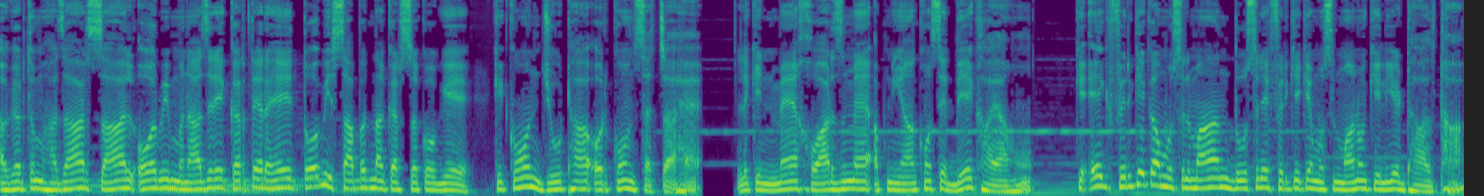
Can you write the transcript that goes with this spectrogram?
अगर तुम हज़ार साल और भी मनाजरे करते रहे तो भी साबित ना कर सकोगे कि कौन झूठा और कौन सच्चा है। लेकिन मैं ख्वार्ज में अपनी आँखों से देख आया हूँ कि एक फिरके का मुसलमान दूसरे फिरके के मुसलमानों के लिए ढाल था।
